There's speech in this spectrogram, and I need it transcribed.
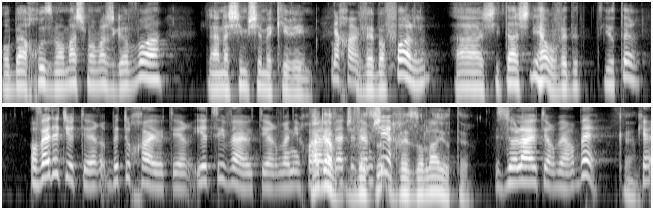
או באחוז ממש ממש גבוה לאנשים שמכירים. נכון. ובפועל, השיטה השנייה עובדת יותר. עובדת יותר, בטוחה יותר, יציבה יותר, ואני יכולה אגב, לדעת שזה ימשיך. אגב, וזולה יותר. זולה יותר בהרבה. כן. כן.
